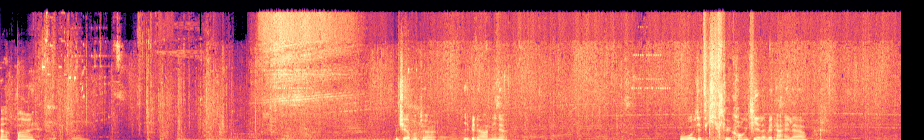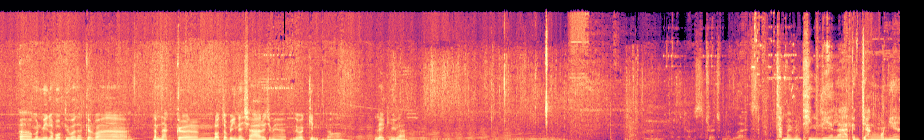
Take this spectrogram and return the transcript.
อะไปเชื่อผมเถอะ อีพิธานนี้เนี่ยโอ้จะถือของที่อะไรไม่ได้แล้วเออมันมีระบบที่ว่าถ้าเกิดว่าน้ำหนักเกินรถจะวิ่งได้ช้าด้วยใช่ไหมฮะ หรือว่ากินอ๋อเหล็กอีกล้ว Gotta stretch my legs. ทำไมมันทิ้งเลี่ยราดกันจังวะเนี่ย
